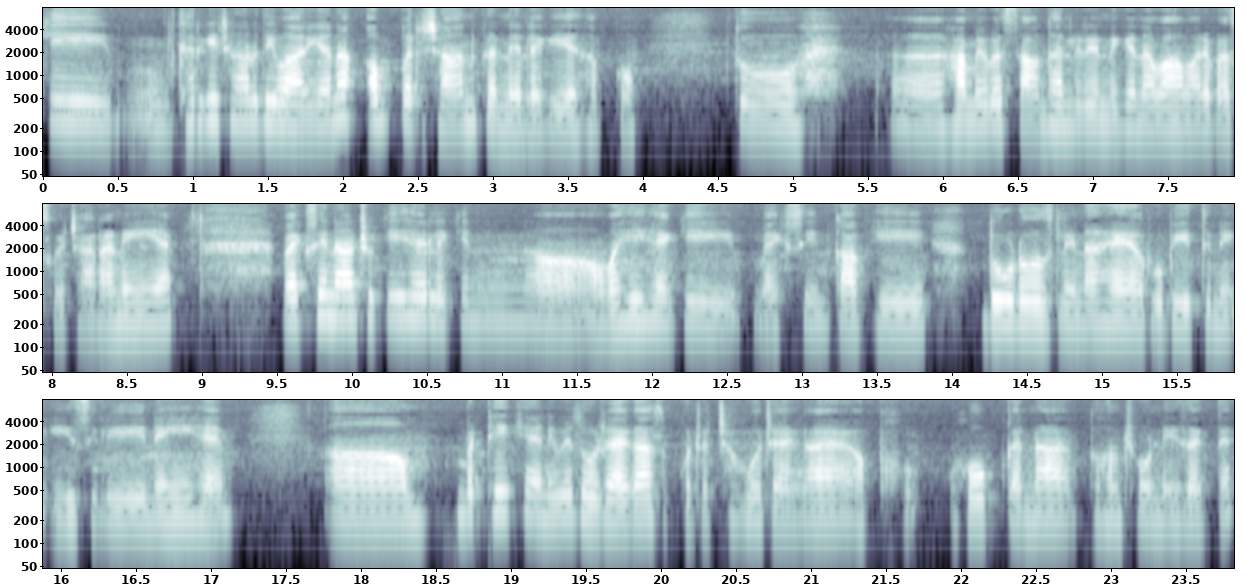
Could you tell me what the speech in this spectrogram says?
कि घर की चार दीवारियाँ ना अब परेशान करने लगी है सबको। तो आ, हमें बस सावधानी लेने के अलावा हमारे पास कोई चारा नहीं है। वैक्सीन आ चुकी है, लेकिन वही है कि वैक्सीन का भी दो डोज़ लेना है और वो भी इतनी ईज़िली नहीं है। बट ठीक है एनीवेज हो जाएगा, सब कुछ अच्छा हो जाएगा, अब होप करना तो हम छोड़ नहीं सकते।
